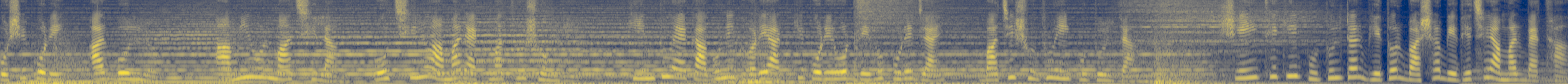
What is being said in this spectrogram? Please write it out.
বসে পড়ে আর বলল, আমি ওর মা ছিলাম, ও ছিল আমার একমাত্র সঙ্গী। কিন্তু এক আগুনে ঘরে আটকে পড়ে ওর দেহ পুড়ে যায় বাঁচে শুধু এই পুতুলটা। সেই থেকেই পুতুলটার ভেতর বাসা বেঁধেছে আমার ব্যথা।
